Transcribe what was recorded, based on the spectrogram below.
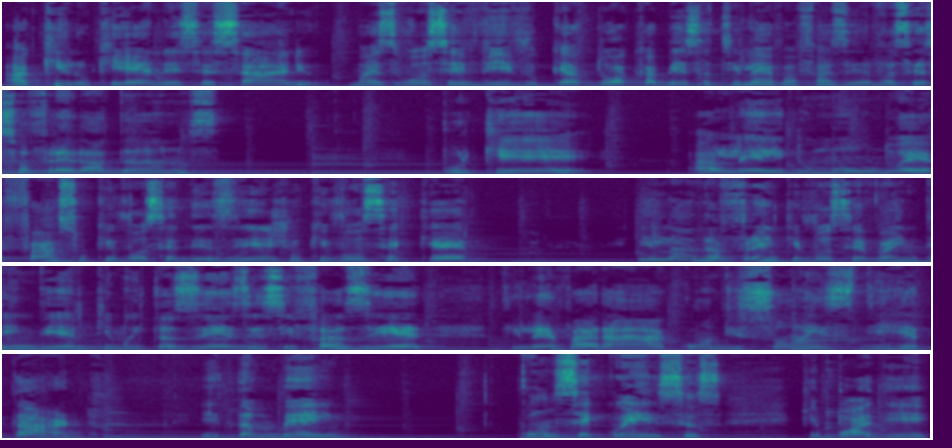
aquilo que é necessário, mas você vive o que a tua cabeça te leva a fazer, você sofrerá danos. Porque a lei do mundo é faça o que você deseja, o que você quer. E lá na frente você vai entender que muitas vezes esse fazer que levará a condições de retardo e também consequências que pode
